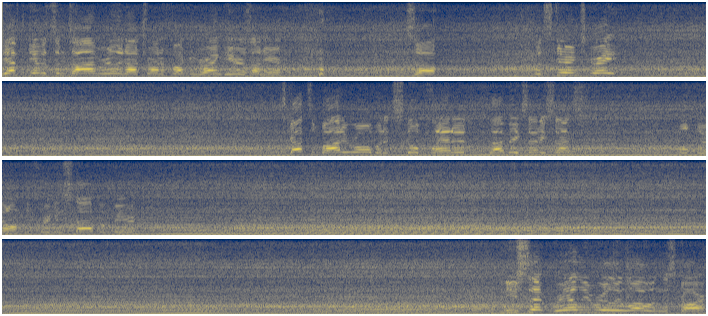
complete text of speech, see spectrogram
You have to give it some time. really not trying to fucking grind gears on here. so, but steering's great. It's got some body roll, but it's still planted, if that makes any sense. Hopefully I don't have to freaking stop up here. And you sit really, really low in this car.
